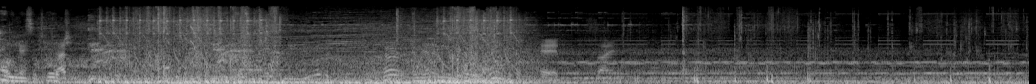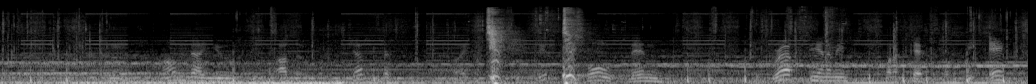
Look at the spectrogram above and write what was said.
Enemies okay, approaching. Head. Science. Hmm. The hold, then grab the enemy, but I test the X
